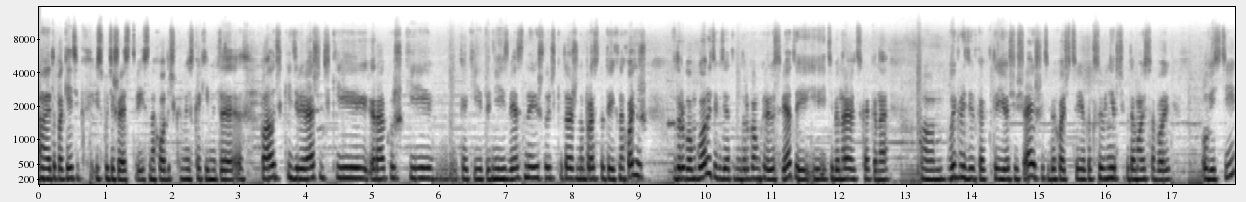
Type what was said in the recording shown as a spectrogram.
это пакетик из путешествий с находочками, с какими-то э, палочки, деревяшечки, ракушки, какие-то неизвестные штучки тоже. Но просто ты их находишь в другом городе, где-то на другом краю света, и, и тебе нравится, как она эм, выглядит, как ты ее ощущаешь, и тебе хочется ее как сувенирчик домой с собой увезти.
